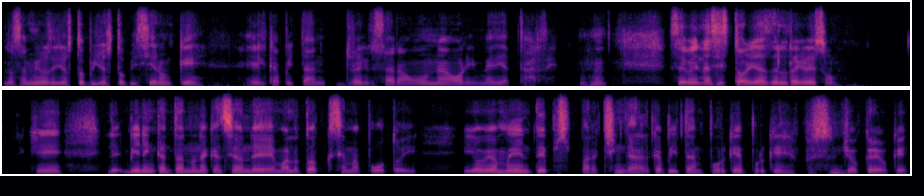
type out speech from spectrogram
los amigos de Yostop y Yostop hicieron que el capitán regresara una hora y media tarde. Se ven las historias del regreso que vienen cantando una canción de Malotop que se llama Puto y, y obviamente pues para chingar al capitán, ¿por qué? Porque pues yo creo que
